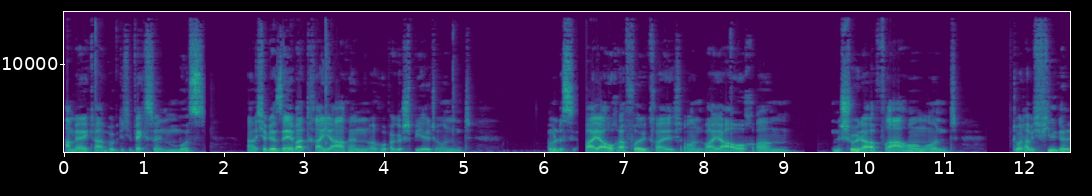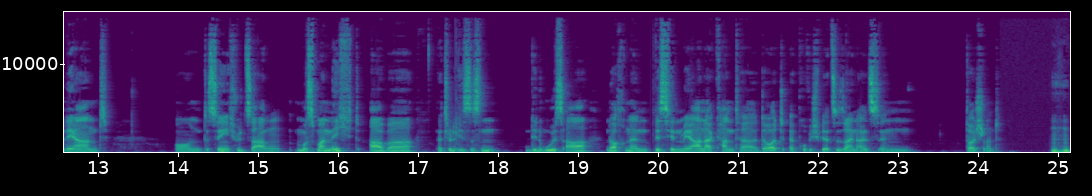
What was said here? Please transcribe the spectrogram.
Amerika wirklich wechseln muss. Äh, ich habe ja selber drei Jahre in Europa gespielt und, und es war ja auch erfolgreich und war ja auch ähm, eine schöne Erfahrung und dort habe ich viel gelernt. Und deswegen, ich würde sagen, muss man nicht, aber natürlich ist es in den USA noch ein bisschen mehr anerkannter, dort äh, Profispieler zu sein als in Deutschland. Mhm.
